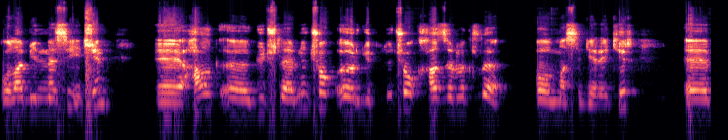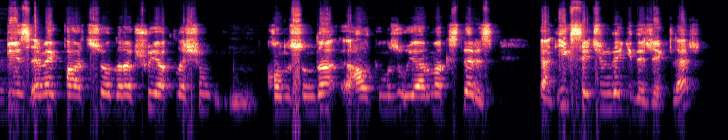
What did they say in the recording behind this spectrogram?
olabilmesi için e, halk e, güçlerinin çok örgütlü, çok hazırlıklı olması gerekir. E, biz Emek Partisi olarak şu yaklaşım konusunda halkımızı uyarmak isteriz. Yani ilk seçimde gidecekler.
